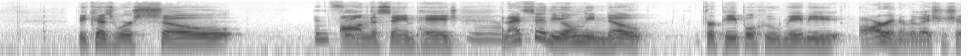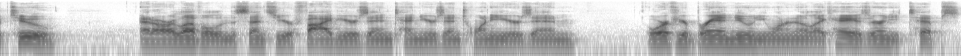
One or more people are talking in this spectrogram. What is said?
because we're so on the same page. And I'd say the only note for people who maybe are in a relationship too, at our level, in the sense of you're five years in, 10 years in, 20 years in, or if you're brand new and you want to know, like, hey, is there any tips?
